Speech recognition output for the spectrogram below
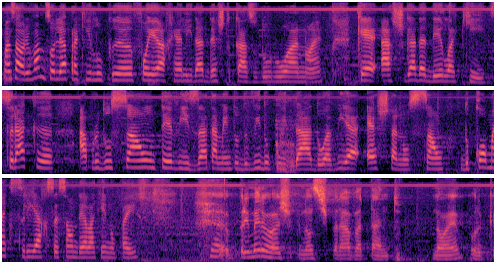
Mas, Áureo, vamos olhar para aquilo que foi a realidade deste caso do Ruan, não é? Que é a chegada dele aqui. Será que a produção teve exatamente o devido cuidado? Havia esta noção de como é que seria a recepção dele aqui no país? Eh, Primeiro, eu acho que não se esperava tanto, não é? Porque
